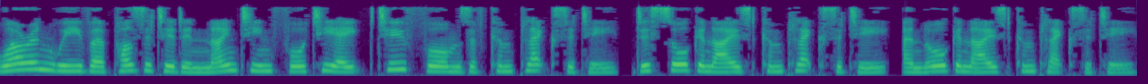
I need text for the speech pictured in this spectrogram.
Warren Weaver posited in 1948 two forms of complexity, disorganized complexity, and organized complexity.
